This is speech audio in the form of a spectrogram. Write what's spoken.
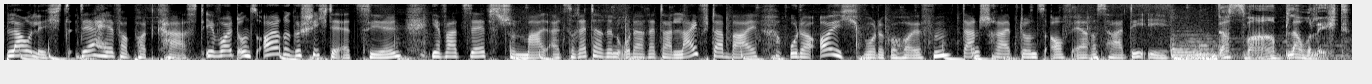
Blaulicht, der Helfer-Podcast. Ihr wollt uns eure Geschichte erzählen. Ihr wart selbst schon mal als Retterin oder Retter live dabei oder euch wurde geholfen. Dann schreibt uns auf rsh.de. Das war Blaulicht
